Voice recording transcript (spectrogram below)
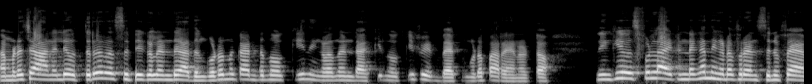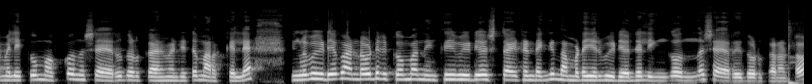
നമ്മുടെ ചാനലിൽ ഒത്തിരി റെസിപ്പികളുണ്ട്. അതും കൂടെ ഒന്ന് കണ്ടു നോക്കി നിങ്ങളൊന്ന് ഉണ്ടാക്കി നോക്കി ഫീഡ്ബാക്കും കൂടെ പറയണം കേട്ടോ നിങ്ങൾക്ക് യൂസ്ഫുൾ ആയിട്ടുണ്ടെങ്കിൽ നിങ്ങളുടെ ഫ്രണ്ട്സിനും ഫാമിലിക്കും ഒക്കെ ഒന്ന് ഷെയർ ചെയ്ത് കൊടുക്കാൻ വേണ്ടിയിട്ട് മറക്കല്ലേ. നിങ്ങൾ വീഡിയോ കണ്ടുകൊണ്ടിരിക്കുമ്പോൾ നിങ്ങൾക്ക് ഈ വീഡിയോ ഇഷ്ടമായിട്ടുണ്ടെങ്കിൽ നമ്മുടെ ഈ ഒരു വീഡിയോന്റെ ലിങ്ക് ഒന്ന് ഷെയർ ചെയ്ത് കൊടുക്കണം കേട്ടോ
